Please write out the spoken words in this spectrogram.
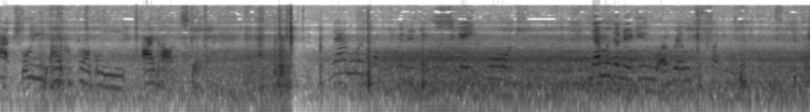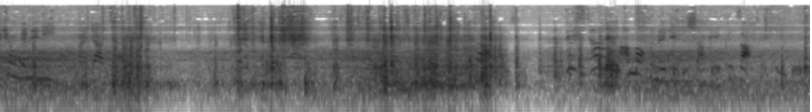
actually I could probably, I can't ski. Then we're probably going to do skateboard. And then we're going to do a really funny one, I'm to need my this time I'm not to do the circuit because that's it good.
